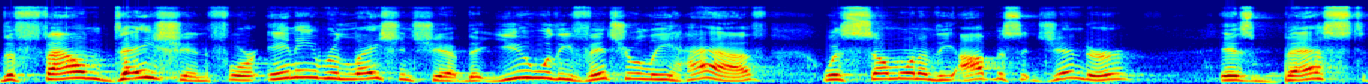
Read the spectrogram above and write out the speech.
The foundation for any relationship that you will eventually have with someone of the opposite gender is best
